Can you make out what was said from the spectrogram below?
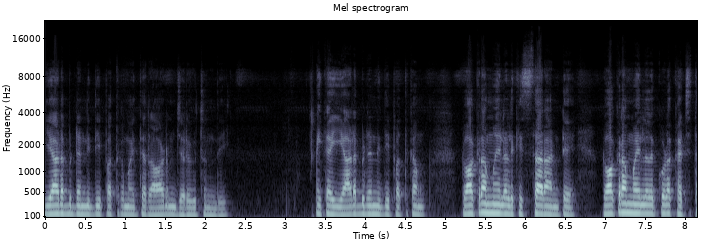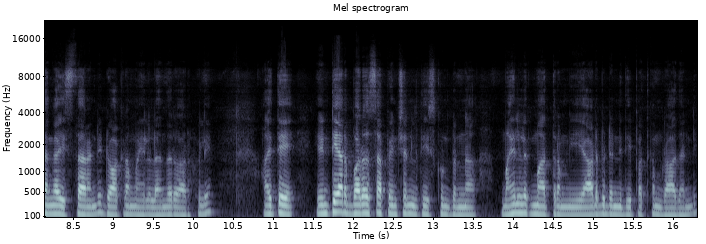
ఈ ఆడబిడ్డ నిధి పథకం అయితే రావడం జరుగుతుంది. ఇక ఈ ఆడబిడ్డ నిధి పథకం డ్వాక్రా మహిళలకు ఇస్తారా అంటే డ్వాక్రా మహిళలకు కూడా ఖచ్చితంగా ఇస్తారండి. డ్వాక్రా మహిళలందరూ అర్హులే. అయితే ఎన్టీఆర్ భరోసా పెన్షన్లు తీసుకుంటున్న మహిళలకు మాత్రం ఈ ఆడబిడ్డ నిధి పథకం రాదండి.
